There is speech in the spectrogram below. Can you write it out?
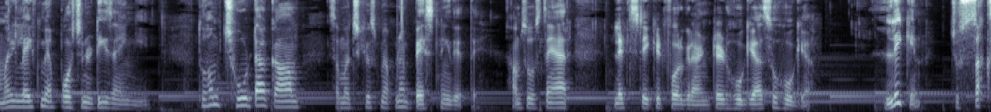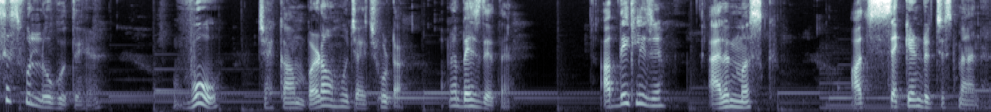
हमारी लाइफ में अपॉर्चुनिटीज़ आएँगी तो हम छोटा काम समझ के उसमें अपना बेस्ट नहीं देते। हम सोचते हैं, यार let's take it for granted हो गया सो हो गया। लेकिन जो सक्सेसफुल लोग होते हैं, वो चाहे काम बड़ा हो, चाहे छोटा, अपना बेस्ट देते हैं। आप देख लीजिए एलन मस्क आज सेकेंड रिचेस्ट मैन है।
